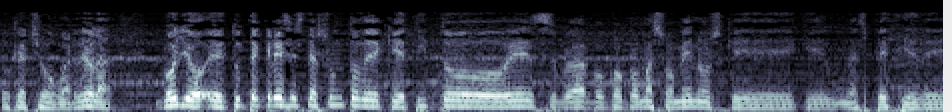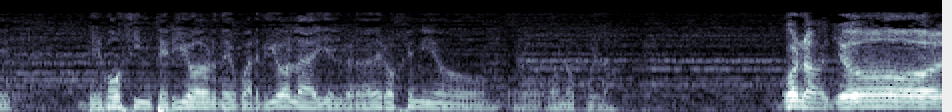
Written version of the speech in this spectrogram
lo que ha hecho Guardiola. Goyo, eh, ¿tú te crees este asunto de que Tito es poco más o menos que, una especie de, voz interior de Guardiola y el verdadero genio o, no cuela? Bueno, yo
